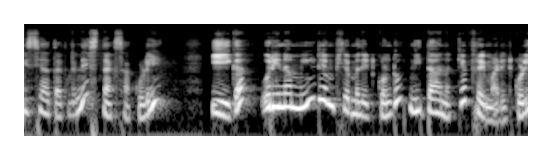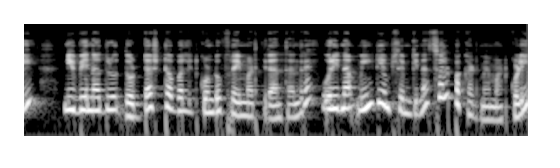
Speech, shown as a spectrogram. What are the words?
ಬಿಸಿ ಆದಾಗಲೇ ಸ್ನ್ಯಾಕ್ಸ್ ಹಾಕೊಳ್ಳಿ. ಈಗ ಉರಿನ ಮೀಡಿಯಂ ಫ್ಲೇಮಲ್ಲಿ ಇಟ್ಕೊಂಡು ನಿಧಾನಕ್ಕೆ ಫ್ರೈ ಮಾಡಿಟ್ಕೊಳ್ಳಿ. ನೀವೇನಾದರೂ ದೊಡ್ಡ ಸ್ಟವಲ್ಲಿ ಇಟ್ಕೊಂಡು ಫ್ರೈ ಮಾಡ್ತೀರಾ ಅಂತಂದರೆ ಉರಿನ ಮೀಡಿಯಂ ಫ್ಲೇಮ್ಗಿನ ಸ್ವಲ್ಪ ಕಡಿಮೆ ಮಾಡ್ಕೊಳ್ಳಿ.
